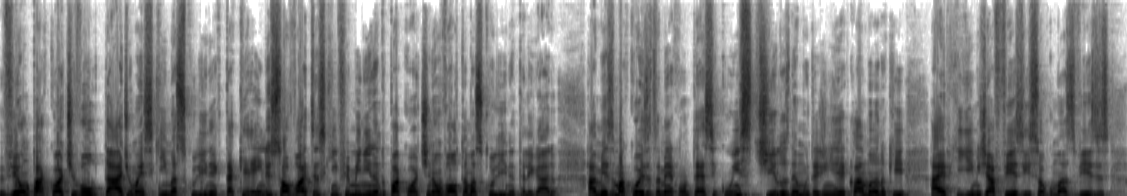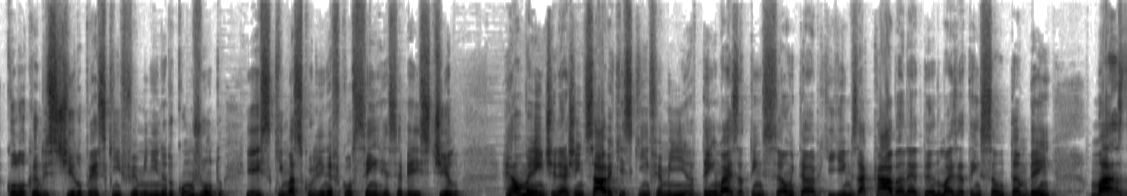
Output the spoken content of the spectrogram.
ver um pacote voltar de uma skin masculina que tá querendo e só vai ter skin feminina do pacote, não volta masculina, tá ligado? A mesma coisa também acontece com estilos, né? Muita gente reclamando que a Epic Games já fez isso algumas vezes, colocando estilo pra skin feminina do conjunto e a skin masculina ficou sem receber estilo. Realmente, né? A gente sabe que skin feminina tem mais atenção, então a Epic Games acaba, né, dando mais atenção também. Mas,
